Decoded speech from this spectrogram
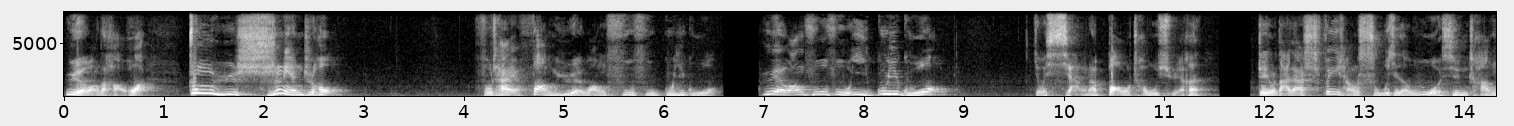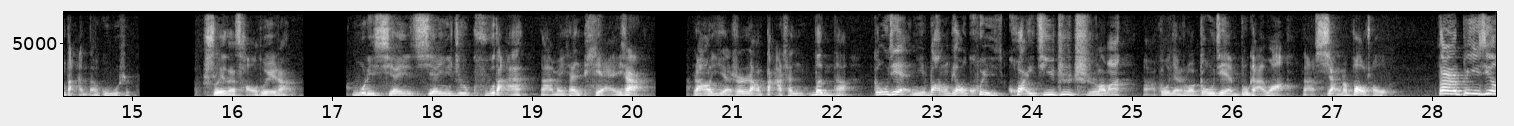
越王的好话。终于十年之后，夫差放越王夫妇归国。越王夫妇一归国，就想着报仇雪恨，这就是大家非常熟悉的卧薪尝胆的故事。睡在草堆上，屋里衔一衔一只苦胆啊，每天舔一下，然后也是让大臣问他：勾践，你忘掉会会稽之耻了吗？啊，勾践说：勾践不敢忘啊，想着报仇。但是毕竟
